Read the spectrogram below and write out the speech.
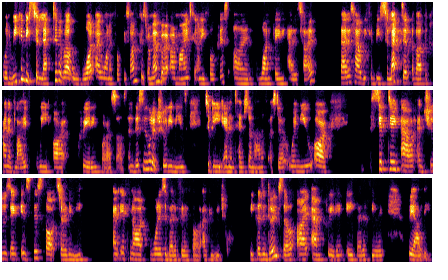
when we can be selective about what I want to focus on, because remember, our minds can only focus on one thing at a time, that is how we can be selective about the kind of life we are creating for ourselves. And this is what it truly means to be an intentional manifester. When you are sifting out and choosing, is this thought serving me? And if not, what is a better feeling thought I can reach for? Because in doing so, I am creating a better feeling reality.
